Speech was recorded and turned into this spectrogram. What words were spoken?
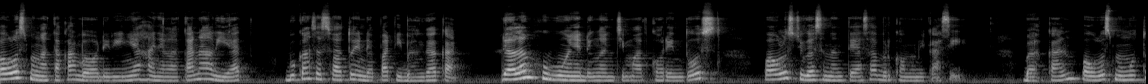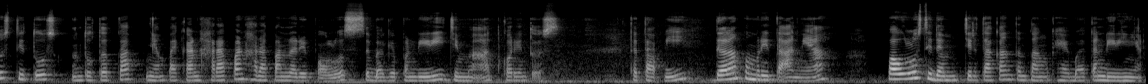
Paulus mengatakan bahwa dirinya hanyalah tanah liat, bukan sesuatu yang dapat dibanggakan. Dalam hubungannya dengan jemaat Korintus, Paulus juga senantiasa berkomunikasi. Bahkan Paulus mengutus Titus untuk tetap menyampaikan harapan-harapan dari Paulus sebagai pendiri jemaat Korintus. Tetapi dalam pemberitaannya, Paulus tidak menceritakan tentang kehebatan dirinya.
